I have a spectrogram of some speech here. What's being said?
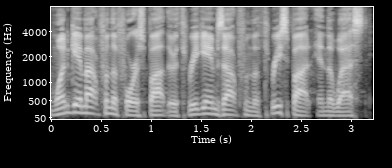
one game out from the four spot. They're three games out from the three spot in the West,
